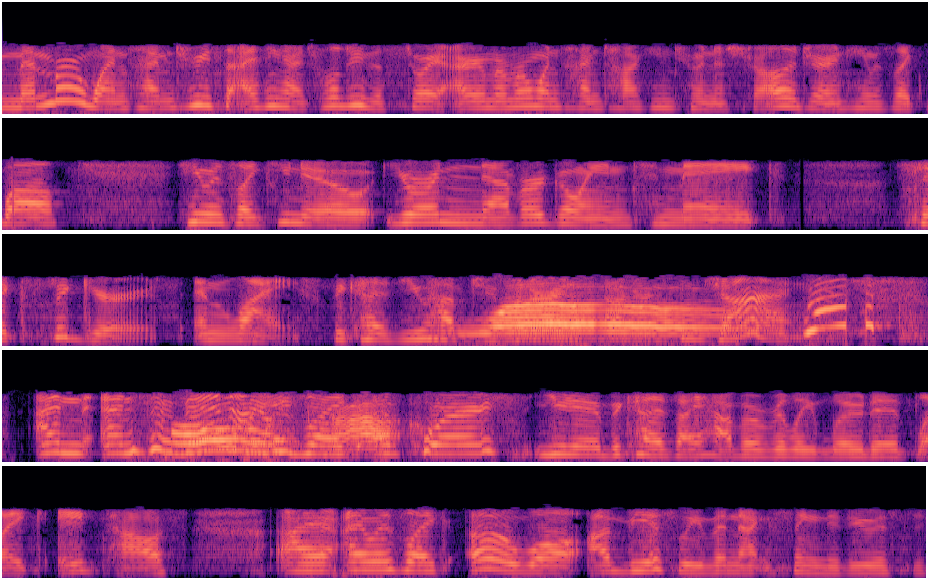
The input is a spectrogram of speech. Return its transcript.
remember one time Teresa I think I told you the story. I remember one time talking to an astrologer and he was like well he was like you know you're never going to make six figures in life because you have Jupiter and Saturn conjunct. And and so then I was like, of course, you know, because I have a really loaded like eighth house, I I was like, oh well, obviously the next thing to do is to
